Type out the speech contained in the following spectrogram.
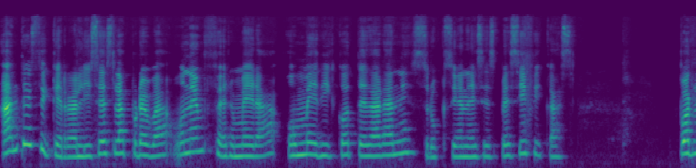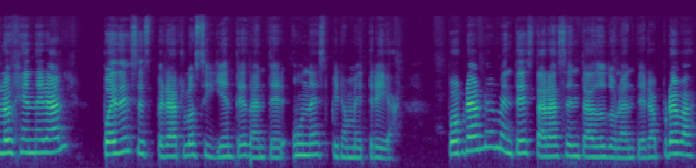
Antes de que realices la prueba, una enfermera o médico te darán instrucciones específicas. Por lo general, puedes esperar lo siguiente durante una espirometría. Probablemente estarás sentado durante la prueba.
